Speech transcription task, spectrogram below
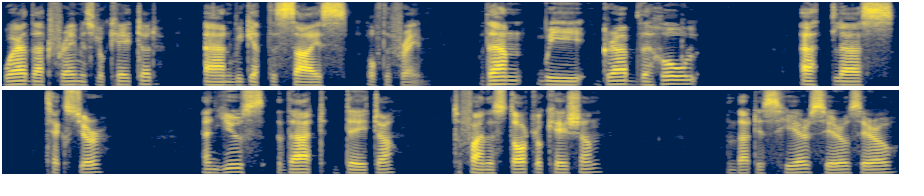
where that frame is located, and we get the size of the frame. Then we grab the whole atlas texture and use that data to find the start location and that is here 0 0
